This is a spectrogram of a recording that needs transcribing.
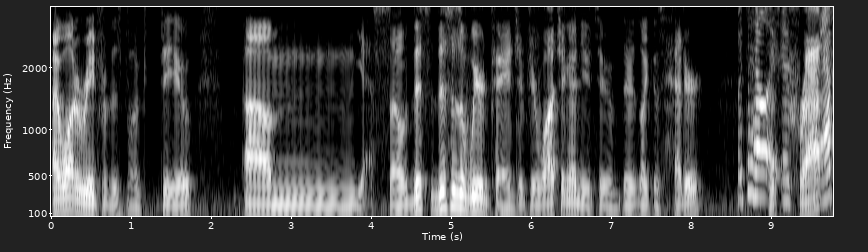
I want to read from this book to you. Um, yes. So this this is a weird page. If you're watching on YouTube, there's like this header. What the hell? It says it's crap.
